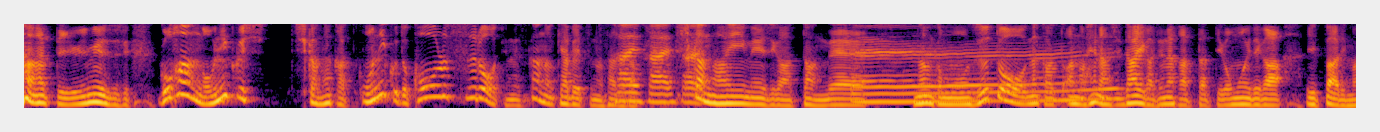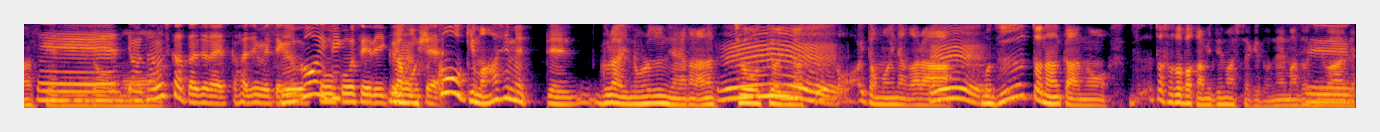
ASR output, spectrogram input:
なっていうイメージです。ご飯がお肉ししかなかった。お肉とコールスローっていうんですか？あの、キャベツのサラダ。はいはいはい。しかないイメージがあったんで、へーなんかもうずっと、なんか、あの、変な話、台が出なかったっていう思い出がいっぱいありますけれども。でも楽しかったんじゃないですか？初めてすごいびっ高校生で行くいやなんて。もう飛行機も初めてぐらい乗るんじゃないかな？あの長距離のすごいと思いながら、うんもうずーっとなんかあの、ずーっと外ばっか見てましたけどね、窓際すで。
